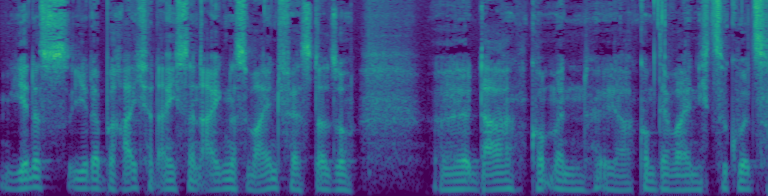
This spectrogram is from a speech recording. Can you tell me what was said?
jedes, jeder Bereich hat eigentlich sein eigenes Weinfest. Also äh, da kommt man, ja, kommt der Wein nicht zu kurz.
